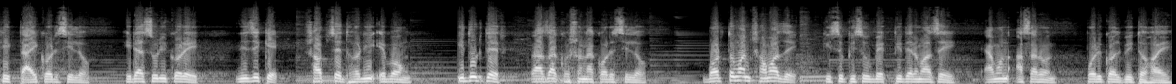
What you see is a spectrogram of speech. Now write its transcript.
ঠিক তাই করেছিল। হীরা চুরি করে নিজেকে সবচেয়ে ধনী এবং ইঁদুরদের রাজা ঘোষণা করেছিল। বর্তমান সমাজে কিছু কিছু ব্যক্তিদের মাঝে এমন আচরণ পরিকল্পিত হয়।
